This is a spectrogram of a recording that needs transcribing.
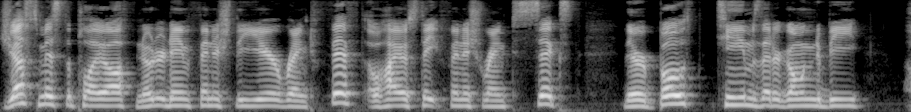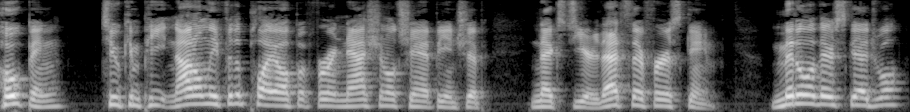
just missed the playoff. Notre Dame finished the year ranked fifth. Ohio State finished ranked sixth. They're both teams that are going to be hoping to compete not only for the playoff, but for a national championship next year. That's their first game. Middle of their schedule,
